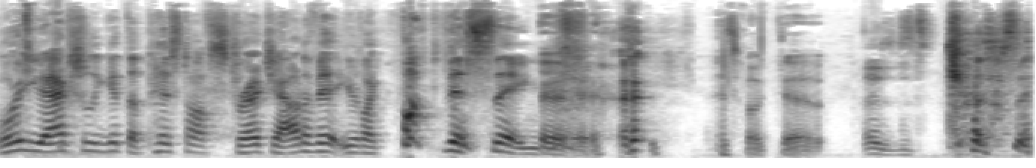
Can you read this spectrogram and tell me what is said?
Or you actually get the pissed off stretch out of it. You're like, fuck this thing. It's fucked up. That's disgusting.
